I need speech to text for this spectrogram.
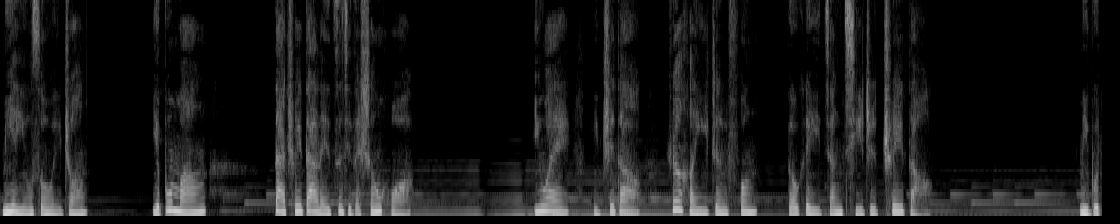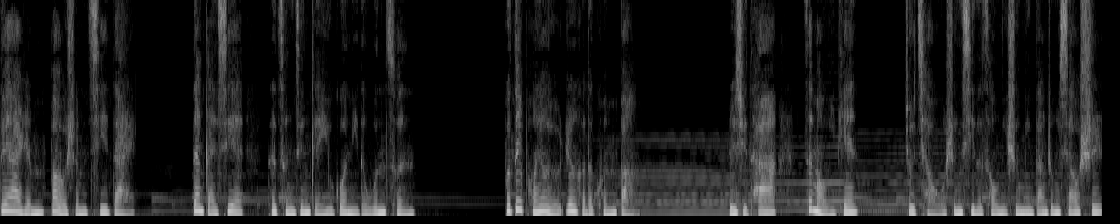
你也有所伪装，也不忙大吹大擂自己的生活，因为你知道，任何一阵风都可以将旗帜吹倒。你不对爱人抱有什么期待，但感谢他曾经给予过你的温存；不对朋友有任何的捆绑。允许他在某一天，就悄无声息的从你生命当中消失。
